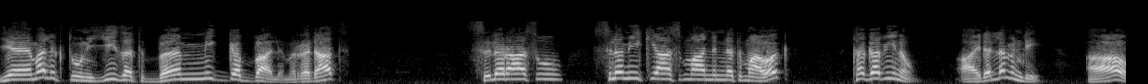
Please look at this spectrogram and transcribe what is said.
የመልእክቱን ይዘት በሚገባ ለመረዳት ስለ ራሱ ስለ ሚኪያስ ማንነት ማወቅ ተገቢ ነው። አይደለም እንዴ? አዎ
